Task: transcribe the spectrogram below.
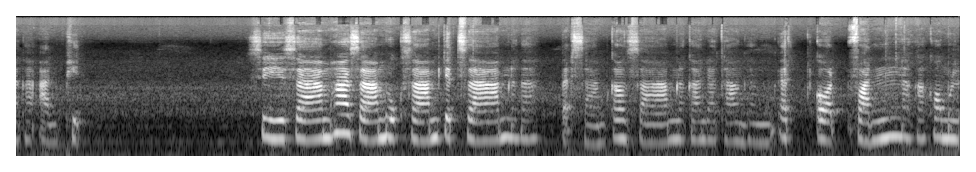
นะคะ อ่านผิดสี่สามห้าสามหกสามเจ็ดสามนะคะแปดสามเก้าสามนะคะแนวทางทางแอดกดฝันนะคะข้อมูล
